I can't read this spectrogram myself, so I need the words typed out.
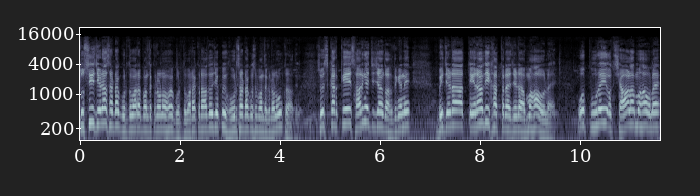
ਤੁਸੀਂ ਜਿਹੜਾ ਸਾਡਾ ਗੁਰਦੁਆਰਾ ਬੰਦ ਕਰਾਉਣਾ ਹੋਇਆ, ਗੁਰਦੁਆਰਾ ਕਰਾ ਦਿਓ। ਜੇ ਕੋਈ ਹੋਰ ਸਾਡਾ ਕੁਝ ਬੰਦ ਕਰਾਉਣਾ, ਉਹ ਕਰਾ ਦਿਓ। ਸੋ ਇਸ ਕਰਕੇ ਸਾਰੀਆਂ ਚੀਜ਼ਾਂ ਦੱਸਦੀਆਂ ਨੇ ਵੀ ਜਿਹੜਾ 13 ਦੀ ਖਾਤਰ ਹੈ, ਜਿਹੜਾ ਮਾਹੌਲ ਹੈ ਉਹ ਪੂਰੇ ਹੀ ਉਤਸ਼ਾਹ ਵਾਲਾ ਮਾਹੌਲ ਹੈ।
